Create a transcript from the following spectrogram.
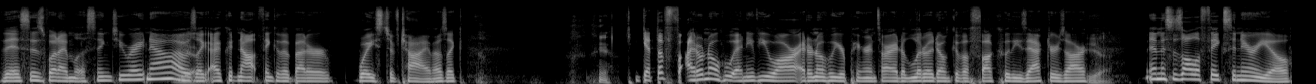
this is what i'm listening to right now i was like i could not think of a better waste of time i was like Yeah. get the f- i don't know who any of you are i don't know who your parents are i literally don't give a fuck who these actors are Yeah. and this is all a fake scenario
